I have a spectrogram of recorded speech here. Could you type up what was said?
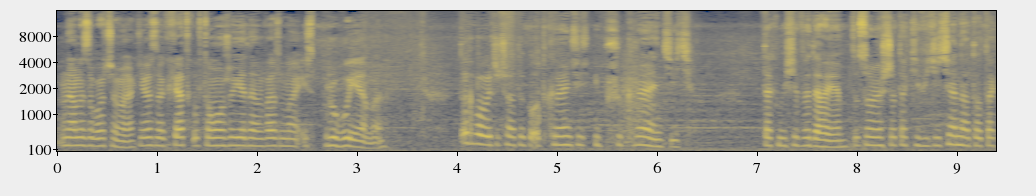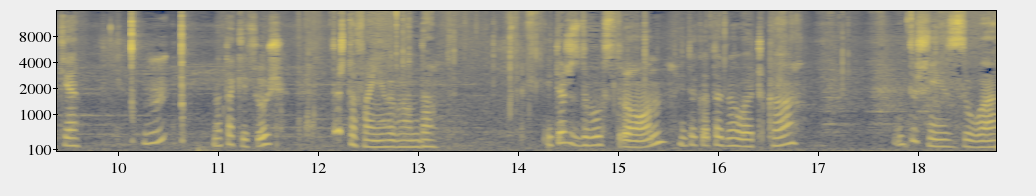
No ale zobaczymy. Jak nie wezmę kwiatków, to może jeden wezmę i spróbujemy. To chyba będzie trzeba tylko odkręcić i przykręcić. Tak mi się wydaje. To są jeszcze takie, widzicie, na to takie... No takie coś. Też to fajnie wygląda. I też z dwóch stron. I taka ta gałeczka. I też nie jest złe.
